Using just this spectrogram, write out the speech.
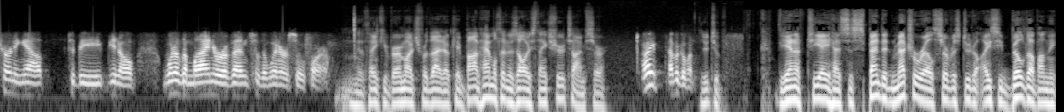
turning out to be, you know, one of the minor events of the winter so far. Thank you very much for that. Okay, Bob Hamilton, as always, thanks for your time, sir. All right, have a good one. You too. The NFTA has suspended Metrorail service due to icy buildup on the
